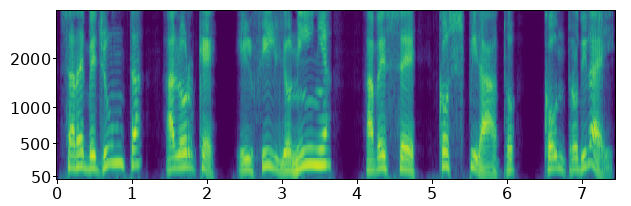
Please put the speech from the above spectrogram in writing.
sarebbe giunta allorché il figlio Ninia avesse cospirato contro di lei.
